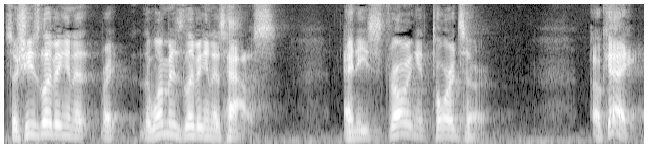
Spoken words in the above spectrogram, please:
so she's living in a right. The woman is living in his house, and he's throwing it towards her. Okay,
